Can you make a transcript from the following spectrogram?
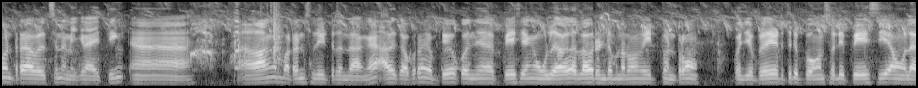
ஒன் ட்ராவல்ஸ்னு நினைக்கிறேன் ஐ திங்க் வாங்க மாட்டேன்னு சொல்லிட்டு இருந்தாங்க. அதுக்கப்புறம் எப்படியோ கொஞ்சம் பேசியாங்க உங்களுக்காக எல்லாம் ரெண்டு மணி நேரமாக வெயிட் பண்ணுறோம் கொஞ்சம் எப்படியோ எடுத்துகிட்டு போங்கன்னு சொல்லி பேசி அவங்கள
